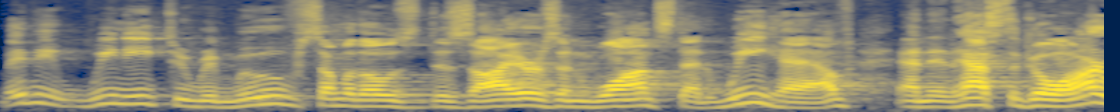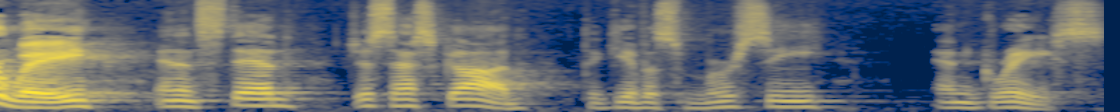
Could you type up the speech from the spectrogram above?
Maybe we need to remove some of those desires and wants that we have, and it has to go our way, and instead just ask God to give us mercy and grace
